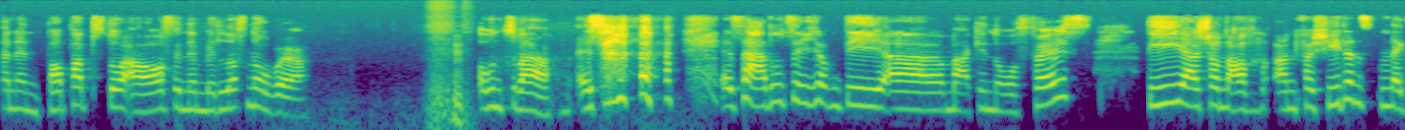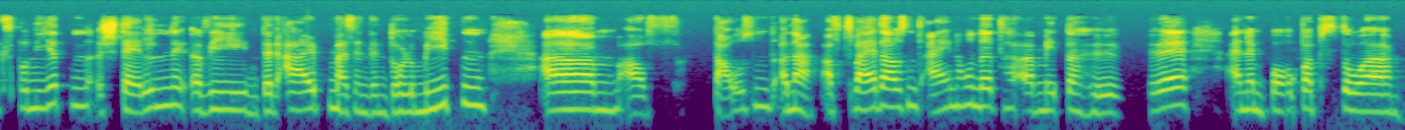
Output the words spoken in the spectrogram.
einen Pop-up-Store auf in the middle of nowhere. Und zwar, es, es handelt sich um die äh, Marke North Face, die ja schon auch an verschiedensten exponierten Stellen, äh, wie in den Alpen, also in den Dolomiten, ähm, auf 1000, äh, na, auf 2100 äh, Meter Höhe einen Pop-up-Store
